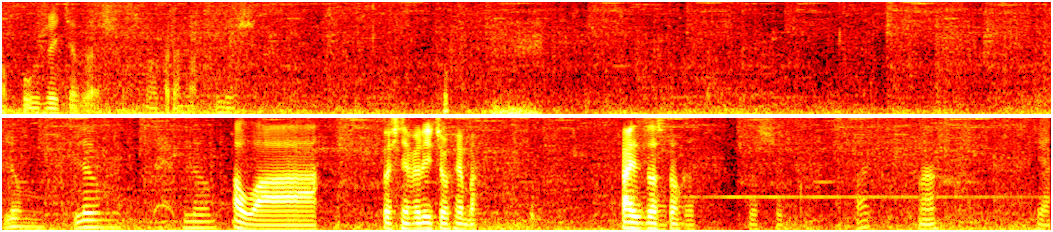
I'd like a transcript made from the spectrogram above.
No pół życia zeszło. Dobra, no już. Lum, lum, lum. Oła. Ktoś nie wyliczył chyba. Fajt został. Za, za szybko. Tak? No. Gdzie?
